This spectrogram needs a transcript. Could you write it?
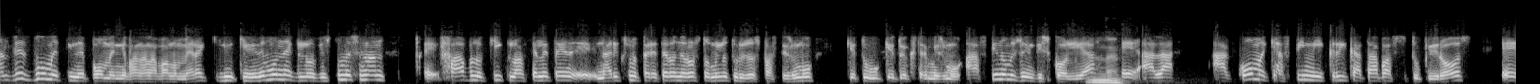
Αν δεν δούμε την επόμενη, επαναλαμβάνω, μέρα, κιν- κινδυνεύουμε να εγκλωβιστούμε σε έναν ε, φαύλο κύκλο, αν θέλετε, ε, να ρίξουμε περαιτέρω νερό στο μήλο του ριζοσπαστισμού και του, και του εξτρεμισμού. Αυτή νομίζω είναι η δυσκολία, Ναι. ε, αλλά ακόμα και αυτή η μικρή κατάπαυση του πυρός ε,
